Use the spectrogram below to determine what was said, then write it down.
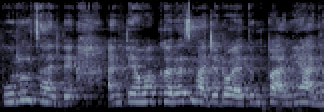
पूर्ण झालते. आणि तेव्हा खरंच माझ्या डोळ्यातून पाणी आलं.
